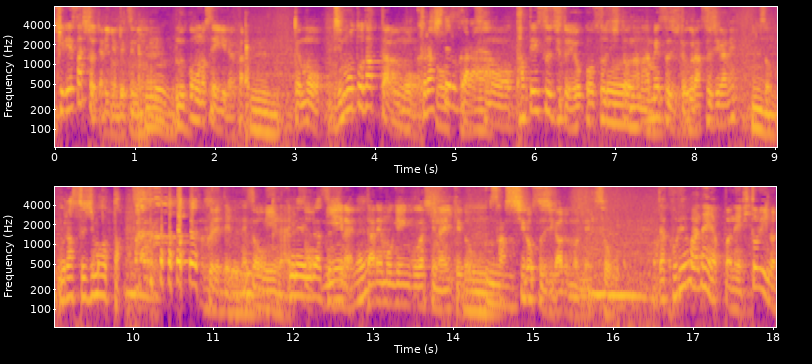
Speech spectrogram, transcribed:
切れさしといたらいいやん別に、向こうの正義だから、でも地元だったらもう、暮らしてるから。その縦筋と横筋と斜め筋と裏筋がね、そう。裏筋もあった。隠れてるね。そう。見えない。ね。見えない。誰も言語がしないけど、察しろ筋があるもんね。そう。だこれはねやっぱね一人の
